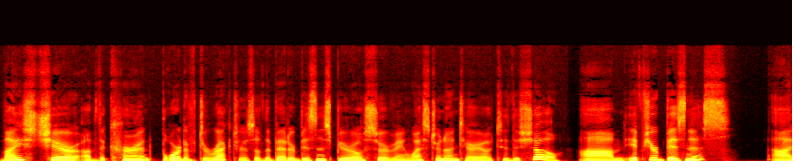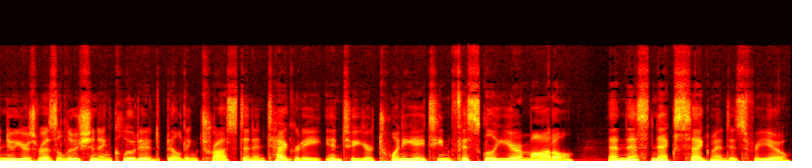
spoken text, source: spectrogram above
Vice Chair of the current Board of Directors of the Better Business Bureau serving Western Ontario, to the show. Um, if your business uh, New Year's resolution included building trust and integrity into your 2018 fiscal year model, then this next segment is for you.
